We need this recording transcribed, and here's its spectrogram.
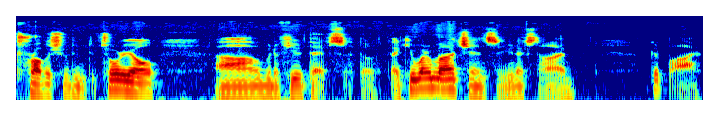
troubleshooting tutorial uh, with a few tips. So thank you very much and see you next time. Goodbye.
